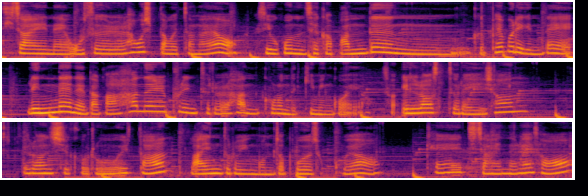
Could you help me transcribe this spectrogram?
디자인의 옷을 하고 싶다고 했잖아요. 그래서 이거는 제가 만든 그 fabric인데 린넨에다가 하늘 프린트를 한 그런 느낌인 거예요. 그래서 일러스트레이션 이런 식으로 일단 라인 드로잉 먼저 보여줬고요. 이렇게 디자인을 해서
